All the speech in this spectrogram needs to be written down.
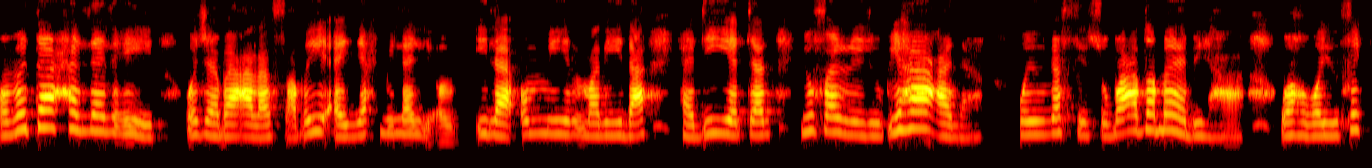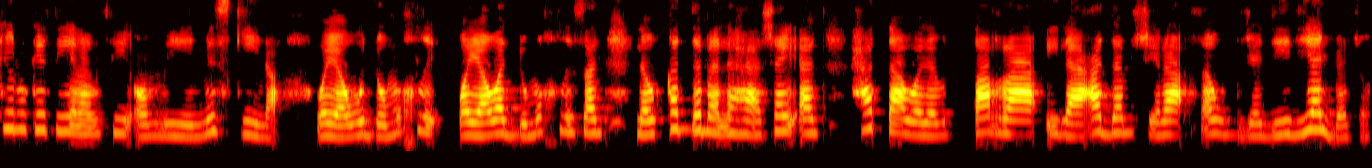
ومتى حل العيد وجب على الصبي أن يحمل إلى أمه المريضة هدية يفرج بها عنها وينفس بعض ما بها وهو يفكر كثيرا في أمه المسكينة ويود, مخلص ويود مخلصا لو قدم لها شيئا حتى ولو اضطر إلى عدم شراء ثوب جديد يلبسه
